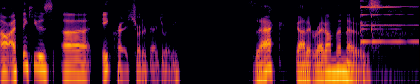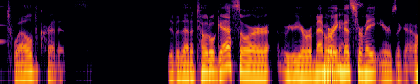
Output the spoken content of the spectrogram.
Oh, I think he was uh eight credits short of graduating. Zach got it right on the nose. 12 credits. Was that a total guess or you're remembering this from eight years ago?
